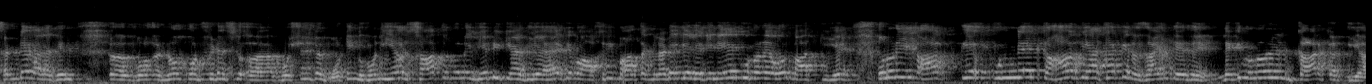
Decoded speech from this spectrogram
संडे वाले दिन नो कॉन्फिडेंस मोशन पे वोटिंग होनी है और साथ उन्होंने ये भी कह दिया है कि वो आखिरी बात तक लड़ेंगे, लेकिन एक उन्होंने और बात की है। उन्होंने कहा कि, उनने कहा गया था कि रिजाइन दे दें, लेकिन उन्होंने इनकार कर दिया।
